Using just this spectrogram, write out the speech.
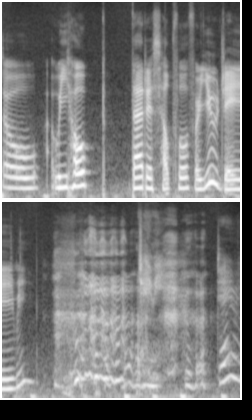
so we hope that is helpful for you, Jamie. Jamie. Jamie.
